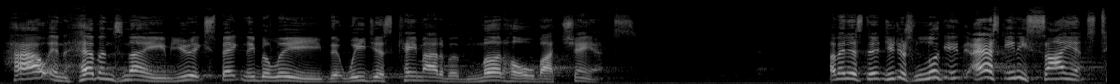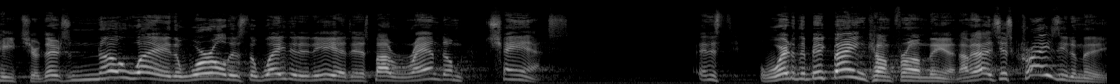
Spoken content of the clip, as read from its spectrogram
How in heaven's name do you expect me to believe that we just came out of a mud hole by chance? I mean, you just look, ask any science teacher. There's no way the world is the way that it is, and it's by random chance. And it's, where did the Big Bang come from then? I mean, it's just crazy to me.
